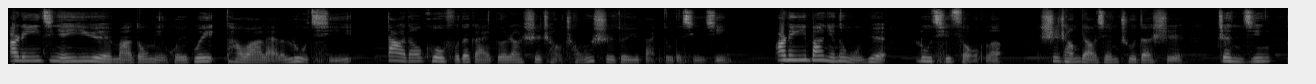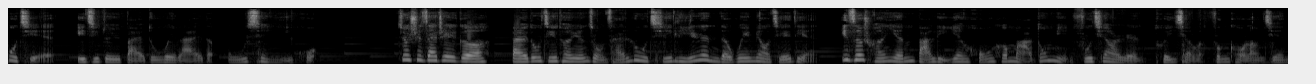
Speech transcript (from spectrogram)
二零一七年一月，马东敏回归，他挖来了陆琪，大刀阔斧的改革让市场重拾对于百度的信心。二零一八年的五月，陆琪走了，市场表现出的是震惊、不解以及对于百度未来的无限疑惑。就是在这个百度集团原总裁陆琪离任的微妙节点，一则传言把李彦宏和马东敏夫妻二人推向了风口浪尖。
